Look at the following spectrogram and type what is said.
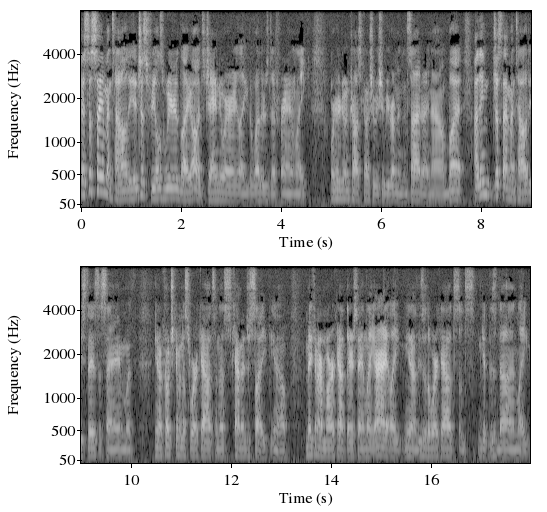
it's the same mentality. It just feels weird, like oh, it's January, like the weather's different, like we're here doing cross country, we should be running inside right now. But I think just that mentality stays the same with you know, coach giving us workouts and us kind of just like you know making our mark out there, saying like, all right, like you know, these are the workouts, let's get this done, like.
